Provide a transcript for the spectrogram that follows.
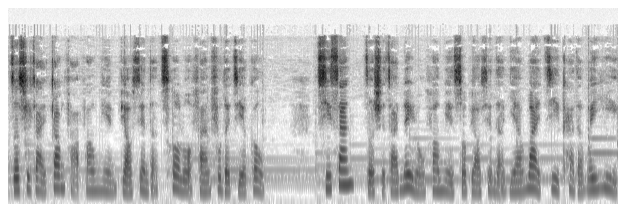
则是在章法方面表现的错落繁复的结构；其三，则是在内容方面所表现的言外即开的微意。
